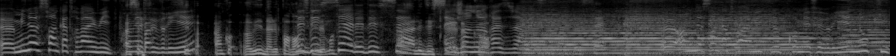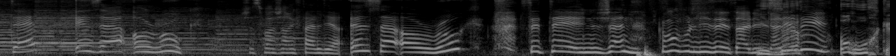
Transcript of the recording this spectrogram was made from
Euh, 1988, 1er Ah, pas- février. pas ah oui, d'aller- pardon, Les décès, les décès. Ah, les décès, Et je ne reste jamais sans les décès. Euh, en 1988, le 1er février, nous quittait Heather O'Rourke. Je sais pas, j'arrive pas à le dire. Heather O'Rourke, c'était une jeune. Comment vous le lisez ça, Luc Allez-y. O'Rourke.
